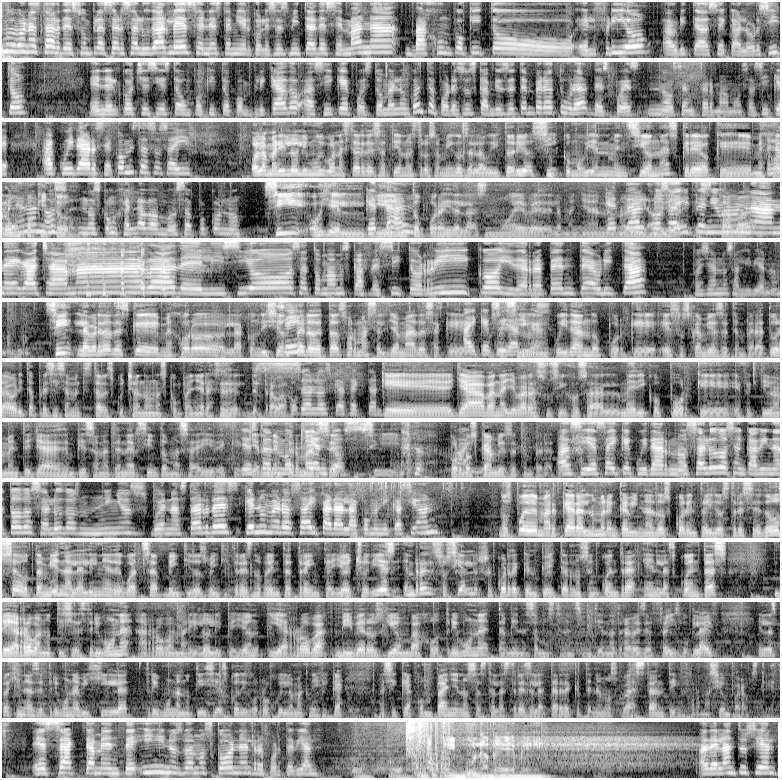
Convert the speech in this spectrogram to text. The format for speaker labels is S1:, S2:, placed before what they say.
S1: Muy buenas tardes. Un placer saludarles en este miércoles. Es mitad de semana. Bajó un poquito el frío. Ahorita hace calorcito. En el coche sí está un poquito complicado, así que pues tómelo en cuenta por esos cambios de temperatura, después nos enfermamos. Así que a cuidarse. ¿Cómo estás, Osair?
S2: Hola Mariloli, muy buenas tardes a ti a nuestros amigos del auditorio. Sí, como bien mencionas, creo que mejoró un poquito.
S1: Nos, nos, congelábamos, ¿a poco no?
S2: Sí, oye, el viento por ahí de las 9 de la mañana.
S1: ¿Qué tal? O sea, ahí tenía una mega chamarra deliciosa, tomamos cafecito rico y de repente ahorita pues ya nos alivianamos, ¿no?
S2: Sí, la verdad es que mejoró la condición, pero de todas formas el llamado es a que, pues, se sigan cuidando porque esos cambios de temperatura, ahorita precisamente estaba escuchando a unas compañeras del, trabajo.
S1: Son los que afectan.
S2: Que ya van a llevar a sus hijos al médico porque efectivamente ya empiezan a tener síntomas ahí de que quieren enfermarse. Sí, por los cambios de temperatura.
S1: Así es, hay que cuidarnos. Saludos en cabina a todos, saludos niños, buenas tardes. ¿Qué números hay para la comunicación?
S2: Nos puede marcar al número en cabina 242 1312 o también a la línea de WhatsApp 22 23 90 38 10. En redes sociales, recuerde que en Twitter nos encuentra en las cuentas de arroba noticias tribuna, arroba mariloli pellón y arroba viveros-tribuna. También estamos transmitiendo a través de Facebook Live en las páginas de Tribuna Vigila, Tribuna Noticias, Código Rojo y La Magnífica. Así que acompáñenos hasta las 3 de la tarde que tenemos bastante información para usted.
S1: Exactamente, y nos vamos con el reporte vial.
S3: Tribuna PM.
S1: Adelante, Uciel.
